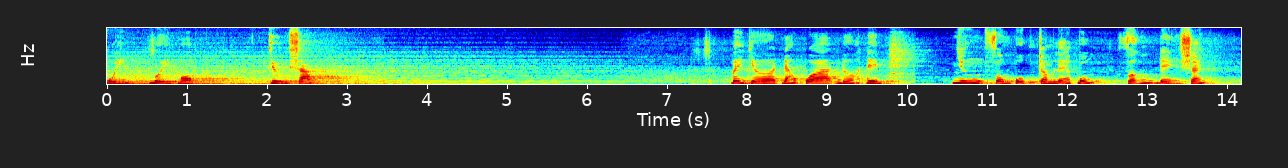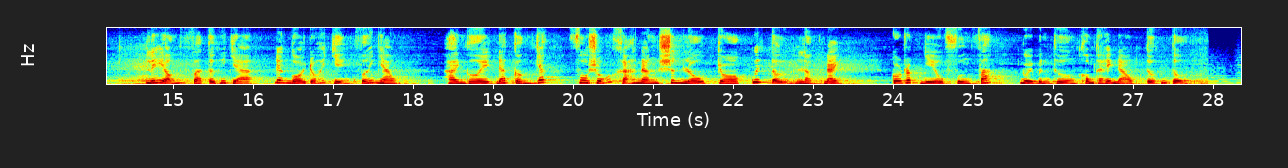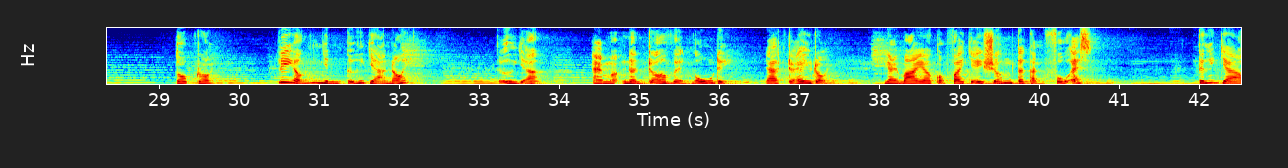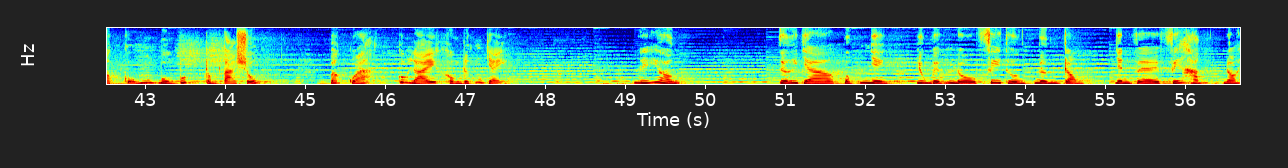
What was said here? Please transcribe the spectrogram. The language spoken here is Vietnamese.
Quyển 11 Chương 6 Bây giờ đã qua nửa đêm, Nhưng phòng 404 vẫn đèn sáng. Lý ẩn và tử dạ đang ngồi đối diện với nhau. Hai người đã cân nhắc vô số khả năng sinh lộ cho quyết tự lần này. Có rất nhiều phương pháp người bình thường không thể nào tưởng tượng. Tốt rồi. Lý ẩn nhìn tử già nói, Tử dạ Em nên trở về ngủ đi, Đã trễ rồi. Ngày mai à, còn phải dậy sớm tới thành phố S. Tử già cũng buông bút trong tay xuống. Bất quá, cô lại không đứng dậy. Lý ẩn, Tử già bỗng nhiên dùng biểu lộ phi thường ngưng trọng, Nhìn về phía hắn, nói,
